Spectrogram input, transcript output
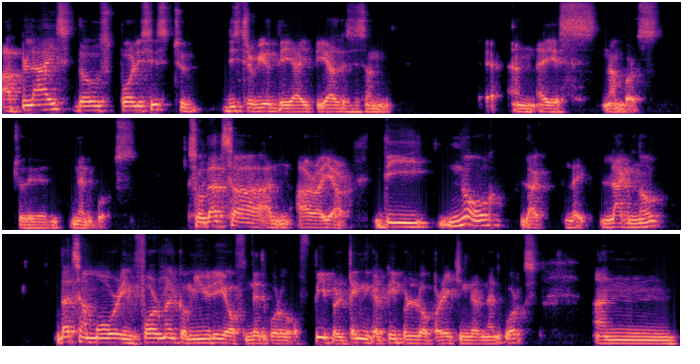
applies those policies to distribute the IP addresses and, and AS numbers to the networks. So that's uh, an RIR. The NOG, like, like LACNOG, that's a more informal community of network of people, technical people operating their networks. And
